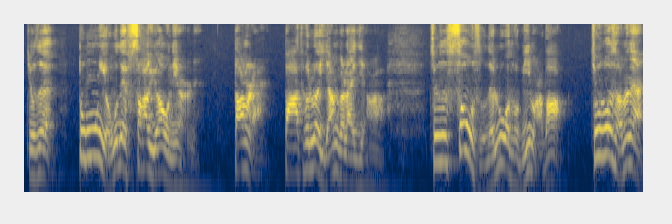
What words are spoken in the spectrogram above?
就是东游的鲨鱼奥尼尔呢？当然。巴特勒严格来讲啊，就是瘦死的骆驼比马大。就说什么呢？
